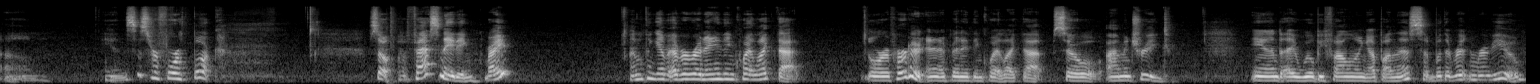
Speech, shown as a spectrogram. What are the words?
Um, and this is her fourth book. So, fascinating, right? I don't think I've ever read anything quite like that, or have heard it of anything quite like that. So, I'm intrigued and I will be following up on this with a written review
